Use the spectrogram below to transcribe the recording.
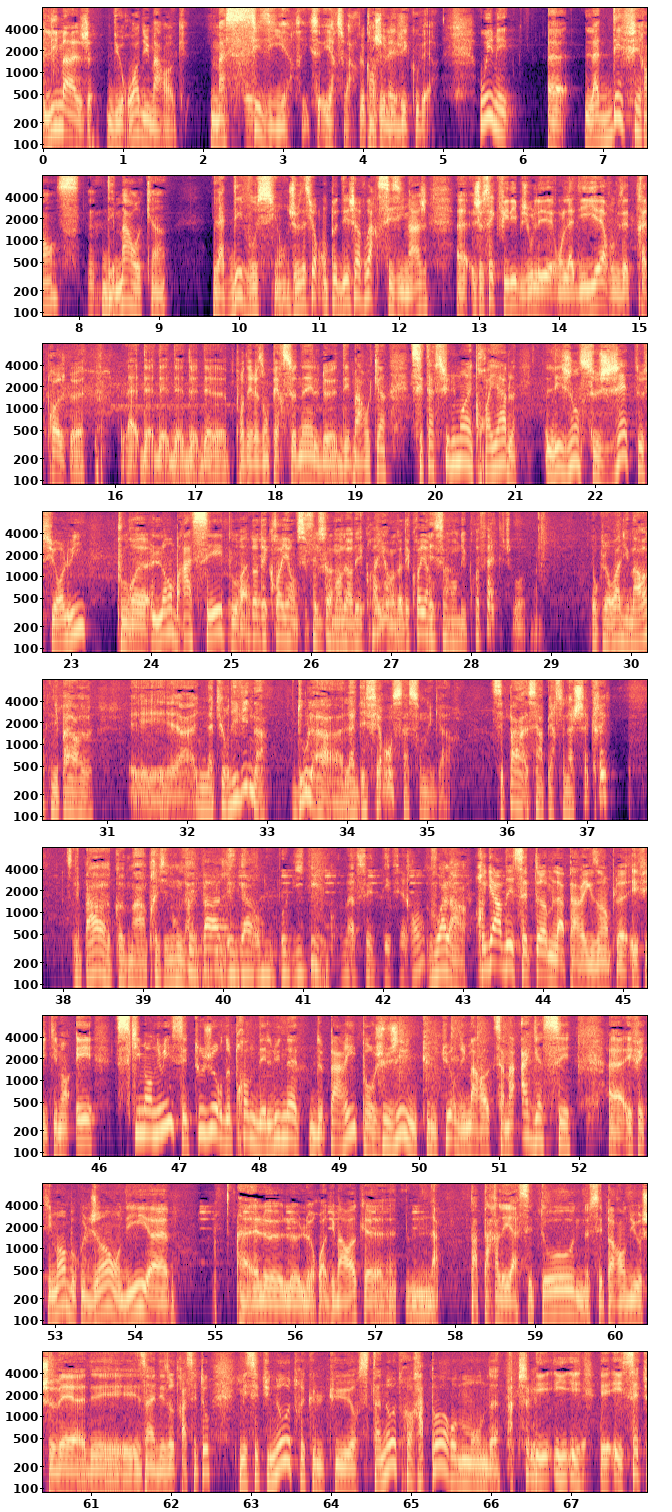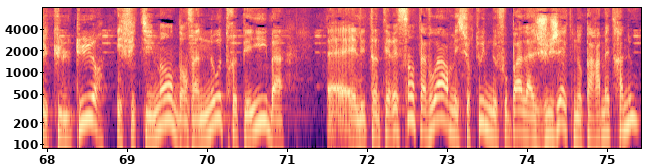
l'image du roi du Maroc m'a saisi hier, hier, soir, quand je l'ai découvert. Oui, mais euh, la déférence des Marocains la dévotion. Je vous assure, on peut déjà voir ces images. Euh, je sais que Philippe, je on l'a dit hier, vous êtes très proche de, de, pour des raisons personnelles des Marocains. C'est absolument incroyable. Les gens se jettent sur lui pour euh, l'embrasser, pour. Commandeur des croyants, c'est le commandeur des croyants, commandeur des croyants, descendant du prophète. Je Donc le roi du Maroc n'est pas euh, une nature divine, d'où la, la déférence à son égard. C'est pas, c'est un personnage sacré. Ce n'est pas euh, comme un président de la République. C'est pas l'égard du politique qu'on a fait différence. Voilà. Regardez cet homme-là, par exemple, effectivement. Et ce qui m'ennuie, c'est toujours de prendre des lunettes de Paris pour juger une culture du Maroc. Ça m'a agacé. Euh, effectivement, beaucoup de gens ont dit... Euh, le, le, roi du Maroc n'a pas parlé assez tôt, ne s'est pas rendu au chevet des uns et des autres assez tôt, mais c'est une autre culture, c'est un autre rapport au monde. Absolument. Et, cette culture, effectivement, dans un autre pays, ben, elle est intéressante à voir, mais surtout, il ne faut pas la juger avec nos paramètres à nous.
